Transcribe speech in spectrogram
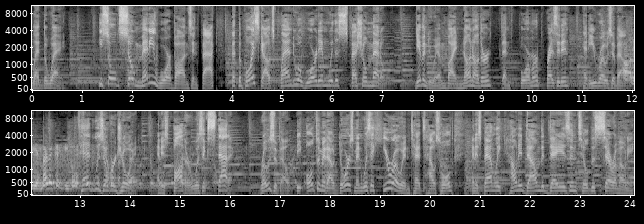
led the way. He sold so many war bonds, in fact, that the Boy Scouts planned to award him with a special medal, given to him by none other than former President Teddy Roosevelt. the American people. Ted was overjoyed, and his father was ecstatic. Roosevelt, the ultimate outdoorsman, was a hero in Ted's household, and his family counted down the days until the ceremony.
